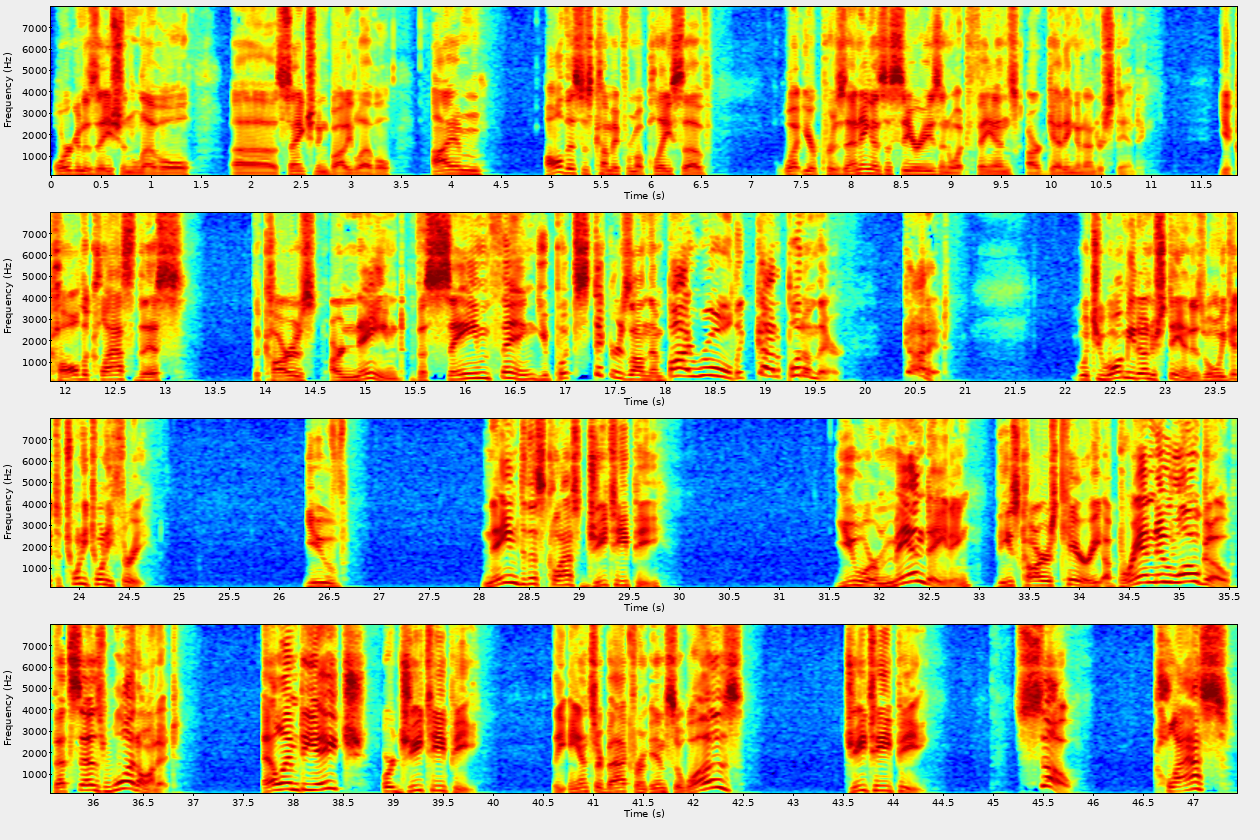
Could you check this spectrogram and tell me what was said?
organization level, uh, sanctioning body level. I am all this is coming from a place of what you're presenting as a series and what fans are getting and understanding. You call the class this, the cars are named the same thing. You put stickers on them by rule. They got to put them there. Got it. What you want me to understand is when we get to 2023, you've named this class GTP. You were mandating these cars carry a brand new logo that says what on it? LMDH or GTP? The answer back from IMSA was GTP. So, class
